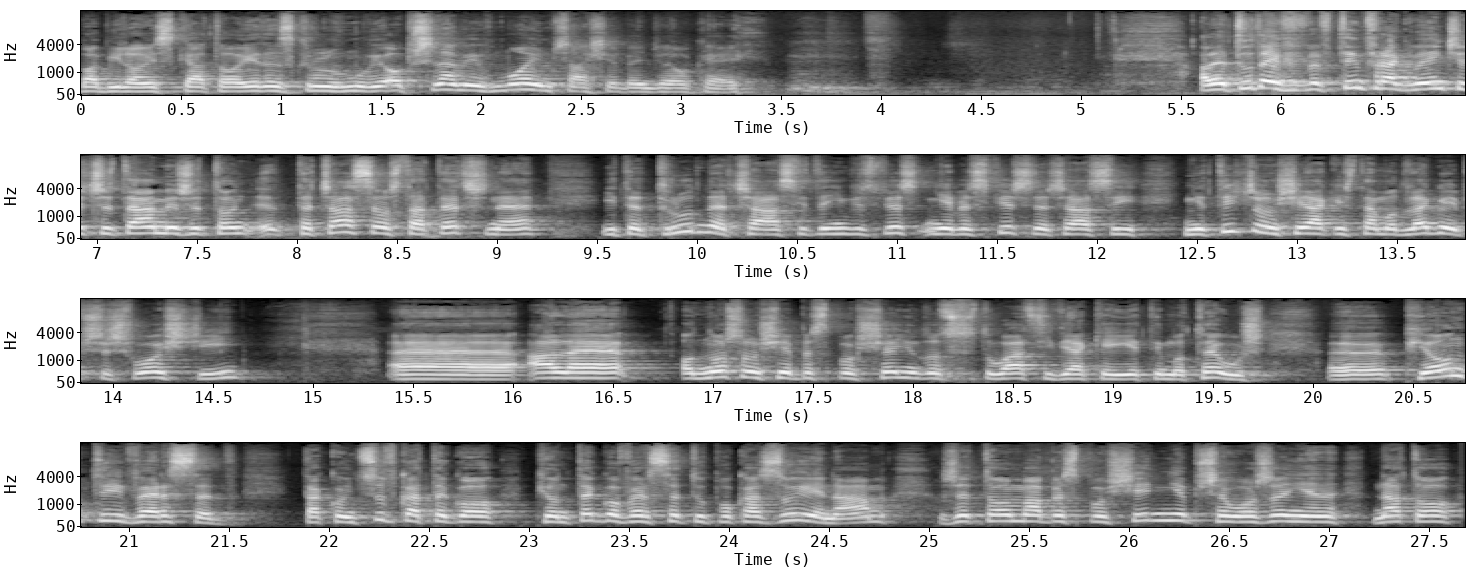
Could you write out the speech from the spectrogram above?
babilońska, to jeden z królów mówi, o przynajmniej w moim czasie będzie ok. Ale tutaj w, w tym fragmencie czytamy, że to, te czasy ostateczne i te trudne czasy, te niebezpieczne czasy nie tyczą się jakiejś tam odległej przyszłości, e, ale odnoszą się bezpośrednio do sytuacji, w jakiej jest Tymoteusz. E, piąty werset, ta końcówka tego piątego wersetu pokazuje nam, że to ma bezpośrednie przełożenie na to,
